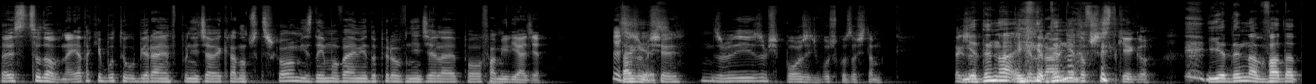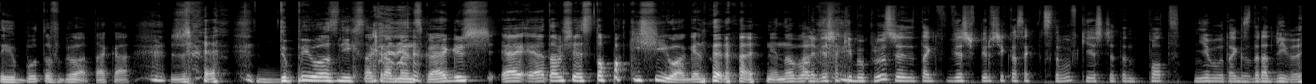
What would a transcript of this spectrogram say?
To jest cudowne. Ja takie buty ubierałem w poniedziałek rano przed szkołą i zdejmowałem je dopiero w niedzielę po familiadzie. Wiecie, tak żeby, jest. Się, żeby, żeby się położyć w łóżku, coś tam. Także jedyna, generalnie jedyna... do wszystkiego. Jedyna wada tych butów była taka, że dupiło z nich sakramencko. Jak już, ja, ja tam się stopa kisiła generalnie, no bo... Ale wiesz jaki był plus, że tak wiesz w pierwszych klasach podstawówki jeszcze ten pot nie był tak zdradliwy.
